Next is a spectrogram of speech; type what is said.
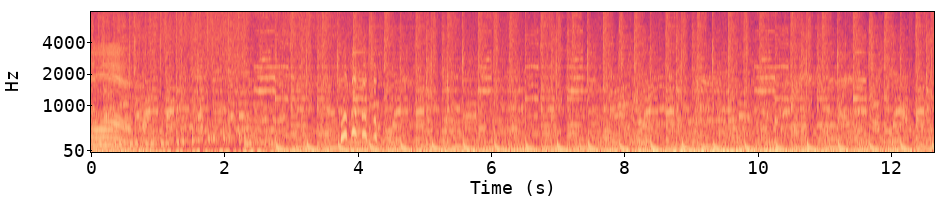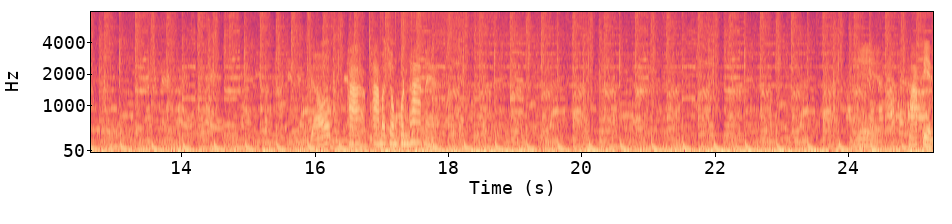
นี่เดี๋ยวพาพามาชมคนภาคหน่อยฮะ มาเปลี่ยน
